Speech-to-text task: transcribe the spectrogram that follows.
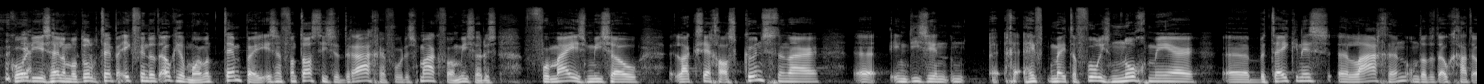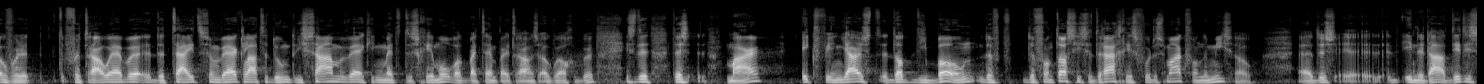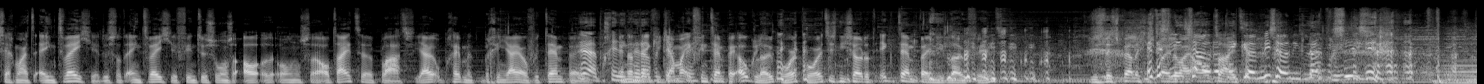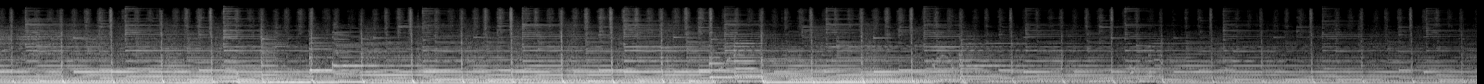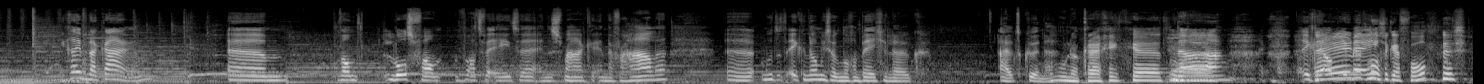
Cor die is helemaal dol op tempeh. Ik vind dat ook heel mooi, want tempeh is een fantastische drager voor de smaak van miso. Dus voor mij is miso, laat ik zeggen, als kunstenaar... Uh, in die zin eh, heeft metaforisch nog meer uh, betekenis uh, lagen, omdat het ook gaat over het vertrouwen hebben, de tijd zijn werk laten doen, die samenwerking met de schimmel, wat bij tempeh trouwens ook wel gebeurt. Is de, dus, maar ik vind juist dat die boon de, de fantastische draag is voor de smaak van de miso. Uh, dus uh, inderdaad, dit is zeg maar het 1 2 Dus dat 1 2 vindt tussen ons, al, ons altijd uh, plaats. Jij, op een gegeven moment begin jij over tempeh. Ja, en dan denk ik, ja, maar ik vind tempeh ook leuk hoor. hoor. Het is niet zo dat ik tempeh niet leuk vind. Dus dit spelletje spelen wij altijd. Het is niet zo dat ik miso niet leuk vind. Precies. even naar Karen. Um, want los van wat we eten en de smaken en de verhalen... Uh, moet het economisch ook nog een beetje leuk uit kunnen. Oeh, dan krijg ik uh, het... Nou, ik help nee, je mee. dat los ik even op. Dus.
